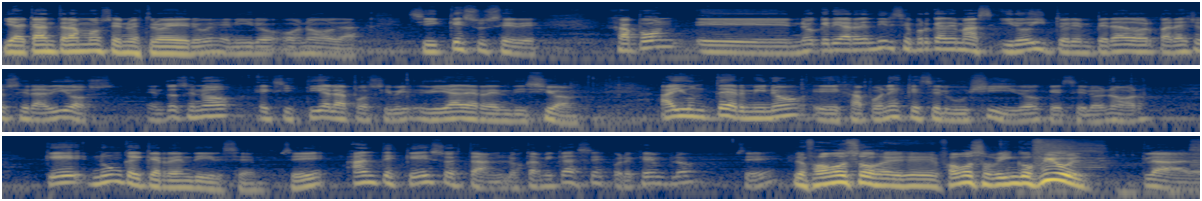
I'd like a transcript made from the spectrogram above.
Y acá entramos en nuestro héroe, en Hiro Onoda. ¿Sí? ¿Qué sucede? Japón eh, no quería rendirse porque además Hirohito, el emperador, para ellos era Dios. Entonces no existía la posibilidad de rendición. Hay un término eh, japonés que es el bullido, que es el honor, que nunca hay que rendirse. ¿sí? Antes que eso están los kamikazes, por ejemplo. ¿sí? Los famosos, eh, famosos Bingo Fuel. Claro, e-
